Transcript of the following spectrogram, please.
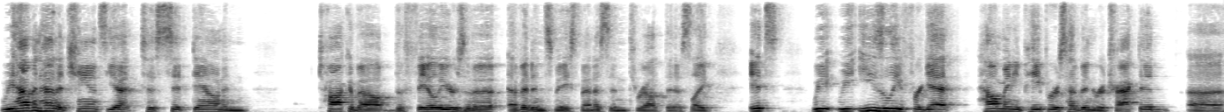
we haven't had a chance yet to sit down and talk about the failures of evidence-based medicine throughout this. Like it's we we easily forget how many papers have been retracted uh,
